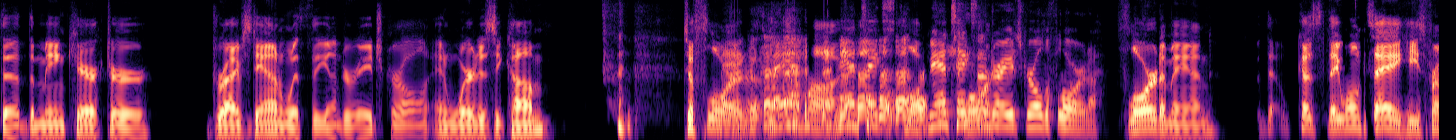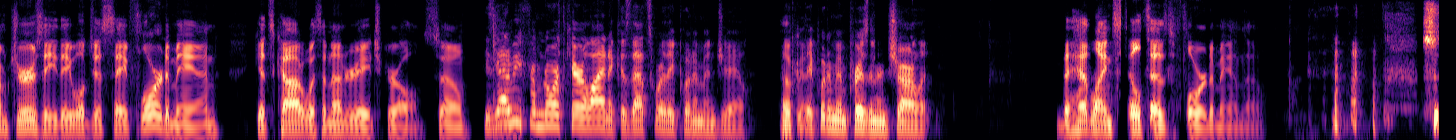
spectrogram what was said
the the main character drives down with the underage girl, and where does he come? to Florida. Man, man, man takes Florida. man takes Florida. underage girl to Florida. Florida man, because they won't say he's from Jersey. They will just say Florida man gets caught with an underage girl. So he's got to be from North Carolina because that's where they put him in jail. Okay. They put him in prison in Charlotte. The headline still says Florida man though. So,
